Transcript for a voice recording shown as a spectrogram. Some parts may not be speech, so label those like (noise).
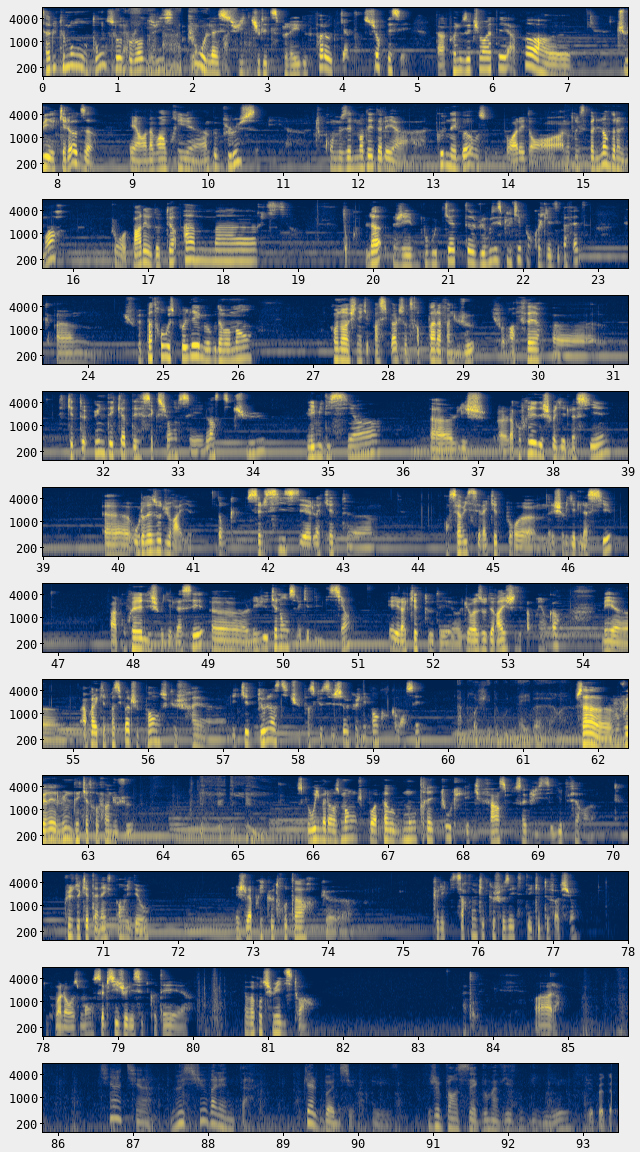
Salut tout le monde, on se retrouve aujourd'hui pour la suite du let's play de Fallout 4 sur PC. La fois nous étions arrêtés après avoir euh, tué Kellogg's et en avoir pris un peu plus. Et, euh, donc on nous a demandé d'aller à Good Neighbors pour aller dans un truc qui s'appelle l'Inde de la mémoire pour parler au docteur Amari. Donc là j'ai beaucoup de quêtes, je vais vous expliquer pourquoi je les ai pas faites. Euh, je vais pas trop vous spoiler mais au bout d'un moment on aura fini la quête principale, ce ne sera pas la fin du jeu. Il faudra faire euh, de une des quatre des sections, c'est l'institut, les miliciens, euh, euh, la confrérie des chevaliers de l'acier euh, ou le réseau du rail. Donc celle-ci c'est la quête en service, c'est la quête pour les chevaliers de l'acier, enfin la confrérie des chevaliers de l'acier. les vieux canons c'est la quête des miliciens et la quête du réseau des rails je les ai pas pris encore. Mais euh, après la quête principale, je pense que je ferai euh, les quêtes de l'institut parce que c'est le seul que je n'ai pas encore commencé. Approchez de Good Neighbor. Ça, euh, vous verrez l'une des quatre fins du jeu. Parce que oui, malheureusement, je pourrais pas vous montrer toutes les fins, c'est pour ça que j'ai essayé de faire euh, plus de quêtes annexes en vidéo. Mais je l'ai appris que trop tard que, que les, certaines quêtes que je faisais étaient des quêtes de faction. Donc malheureusement, celle-ci je vais laisser de côté et, on va continuer l'histoire. Voilà. Tiens, tiens, monsieur Valentine. Quelle bonne surprise. Je pensais que vous m'aviez oublié. J'ai peut-être.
